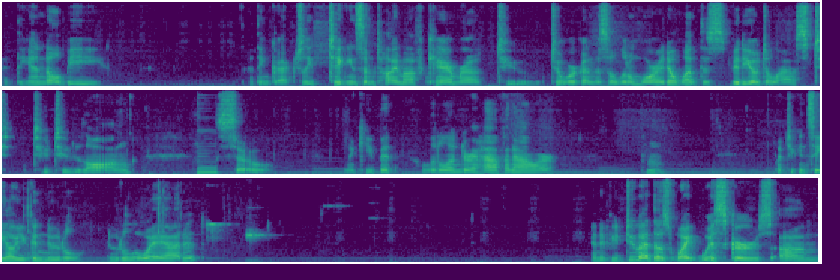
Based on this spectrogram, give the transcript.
at the end I'll be think actually taking some time off camera to to work on this a little more. I don't want this video to last too too long. So I'm to keep it a little under a half an hour. Hmm. But you can see how you can noodle, noodle away at it. And if you do add those white whiskers, um,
